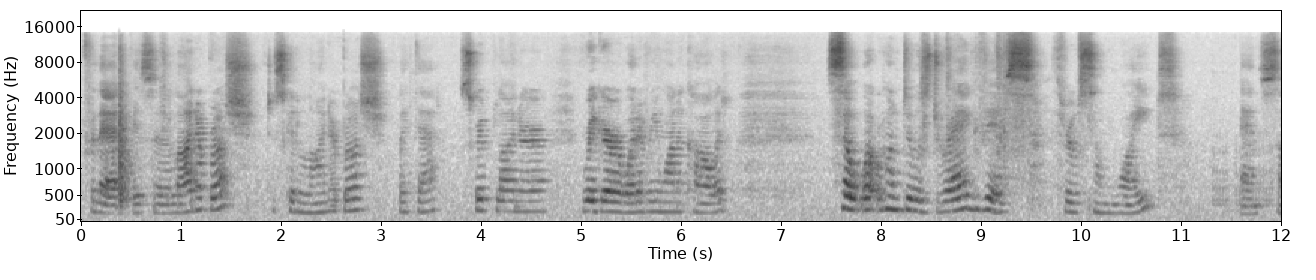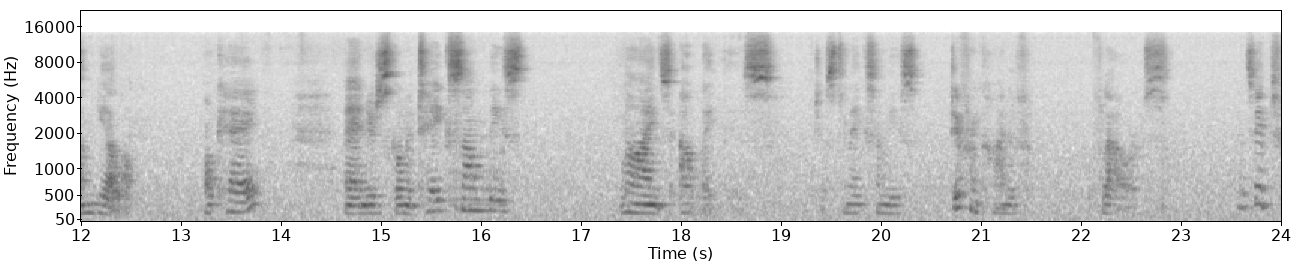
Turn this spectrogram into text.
for that is a liner brush. Just get a liner brush like that. Script liner, rigger, whatever you want to call it. So what we're going to do is drag this through some white and some yellow. Okay? And you're just going to take some of these lines out like this, just to make some of these different kind of flowers. That's it.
